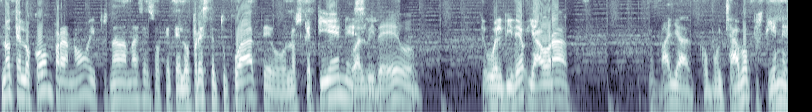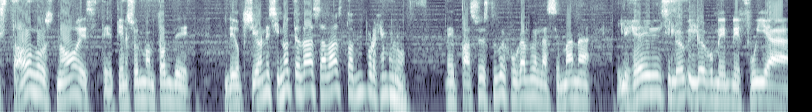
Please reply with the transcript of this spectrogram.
no te lo compra, ¿no? Y pues nada más eso, que te lo preste tu cuate o los que tienes. O al video. O el video, y ahora, pues vaya, como chavo, pues tienes todos, ¿no? Este, tienes un montón de, opciones y no te das abasto. A mí, por ejemplo, mm. me pasó, estuve jugando en la semana y y luego, y luego me, me fui a,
